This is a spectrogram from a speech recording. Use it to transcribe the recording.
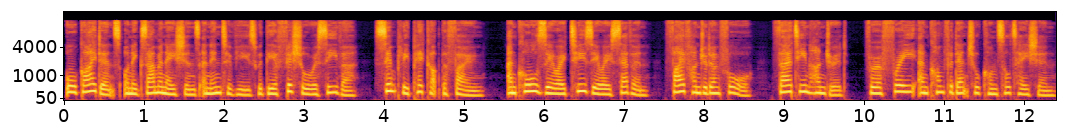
or guidance on examinations and interviews with the official receiver, simply pick up the phone and call 0207 504 1300 for a free and confidential consultation.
